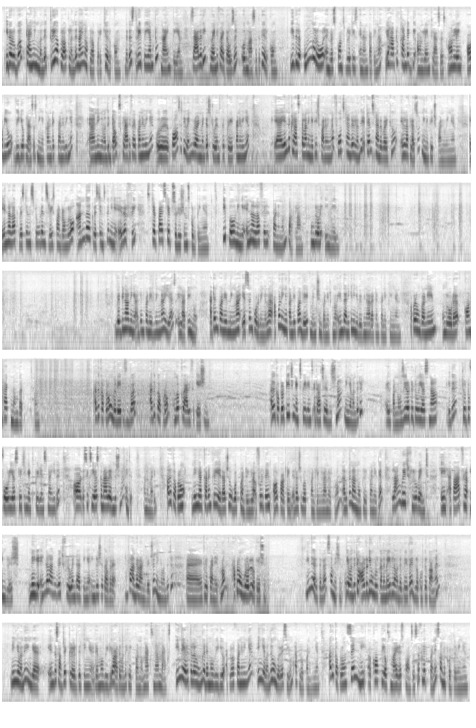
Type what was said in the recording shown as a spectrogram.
இதோட ஒர்க் டைமிங் வந்து த்ரீ ஓ இருந்து நைன் ஓ கிளாக் வரைக்கும் இருக்கும். That is three PM to nine PM salary twenty five thousand ஒரு மாசத்துக்கு இருக்கும். இதுல உங்க ரோல் அண்ட் ரெஸ்பான்சிபிலிட்டிஸ் என்னன்னு பாத்தீங்கன்னா you have to conduct the online classes online audio video classes நீங்க கண்டக்ட் பண்ணுவீங்க. நீங்க வந்து டவுட்ஸ் கிளாரிஃபை பண்ணுவீங்க. ஒரு பாசிட்டிவ் என்வரன்மெண்ட் ஸ்டூடெண்ட்ஸ் கிரியேட் பண்ணுவீங்க. அஹ் எந்த கிளாஸ்க்கெல்லாம் நீங்க டீச் பண்ணுவீங்க ஃபோர்த் ஸ்டாண்டர்ட் இருந்து டென்த் ஸ்டாண்டர்ட் வரைக்கும் எல்லா கிளாஸும் நீங்க டீச் பண்ணுவீங்க. என்னெல்லாம் கொஸ்டின் ஸ்டூடெண்ட்ஸ் ரேஸ் பண்றாங்களோ அந்த கொஸ்டின்ஸ்க்கு நீங்க error free step by step solutions கொடுப்பீங்க. இப்போ நீங்க என்னெல்லாம் ஃபில் பண்ணணும்னு பார்க்கலாம். உங்களோட இமெயில் வெபினார் நீங்க அட்டன் பண்ணிருந்தீங்கன்னா எஸ் இல்லாட்டி நோ அட்டன் பண்ணிருந்தீங்கன்னா எஸ் போடுவீங்களா அப்போ நீங்க கண்டிப்பா டேட் மென்ஷன் பண்ணிருக்கணும் இந்த அன்னைக்கு நீங்க வெபினார் அட்டன் பண்ணிருக்கீங்க அப்புறம் உங்கள் நேம் உங்களோட கான்டாக்ட் நம்பர் அதுக்கப்புறம் உங்கள் டேட் ஆஃப் பர்த் அதுக்கப்புறம் உங்கள் குவாலிஃபிகேஷன் அதுக்கப்புறம் டீச்சிங் எக்ஸ்பீரியன்ஸ் ஏதாச்சும் இருந்துச்சுன்னா நீங்க வந்துட்டு இது பண்ணும் ஜீரோ டு டூ இயர்ஸ்னா இது two to four years teaching எக்ஸ்பீரியன்ஸ்னா இது ஆர் சிக்ஸ் இயர்ஸ்க்கு மேலே இருந்துச்சுன்னா இது அந்த மாதிரி. அதுக்கப்புறம் நீங்க கரண்ட்லி ஏதாச்சும் ஒர்க் பண்றீங்களா? Full time or part time ஏதாச்சும் ஒர்க் பண்ணுறீங்களா இருக்கும். அதுக்கு நான் கிளிக் பண்ணிருக்கேன். Language fluent in apart from English நீங்க எந்த லாங்குவேஜ் ஃப்ளூவெண்ட் இருக்கீங்க? இங்கிலீஷ் தவிர. அந்த லாங்குவேஜ் நீங்க வந்துட்டு கிளிக் பண்ணிருக்கணும். அப்புறம் உங்களோட லொகேஷன் இந்த இடத்துல சமிஷன் இது வந்துட்டு ஆல்ரெடி உங்களுக்கு அந்த மெயில் வந்து இதில் கொடுத்துருக்காங்க. நீங்க வந்து இங்க எந்த சப்ஜெக்ட் எடுத்தீங்க டெமோ வீடியோ அதை வந்து கிளிக் பண்ணும் மேக்ஸ்னா மேக்ஸ் இந்த இடத்துல உங்க டெமோ வீடியோ அப்லோட் பண்ணுவீங்க இங்க வந்து உங்க ரெசியூம் அப்லோட் பண்ணுவீங்க. அதுக்கப்புறம் send me copy of my responses click பண்ணி சப்மிட் கொடுத்துருவீங்க.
